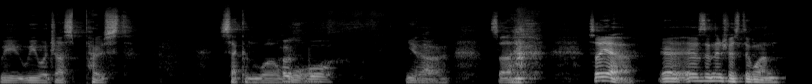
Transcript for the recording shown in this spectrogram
we we were just post Second World Post-war. War, you know. So so yeah, it, it was an interesting one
